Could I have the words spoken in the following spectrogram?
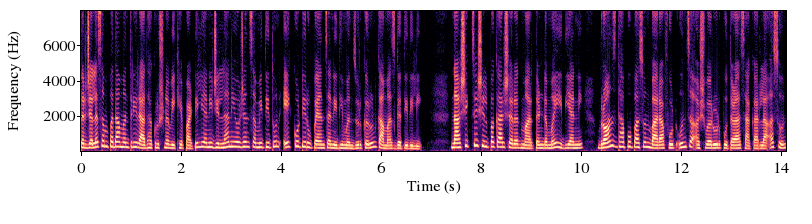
तर जलसंपदा मंत्री राधाकृष्ण विखे पाटील यांनी जिल्हा नियोजन समितीतून एक कोटी रुपयांचा निधी मंजूर करून कामास गती दिली. नाशिकचे शिल्पकार शरद मार्तंड मैद यांनी ब्रॉन्झ धापूपासून बारा फूट उंच अश्वरूढ पुतळा साकारला असून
